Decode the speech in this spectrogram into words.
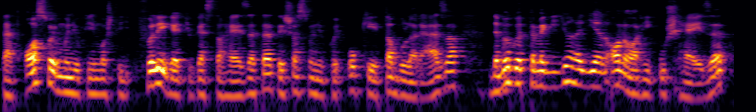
Tehát az, hogy mondjuk így most így fölégetjük ezt a helyzetet, és azt mondjuk, hogy oké, okay, tabula ráza, de mögötte meg így jön egy ilyen anarchikus helyzet,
